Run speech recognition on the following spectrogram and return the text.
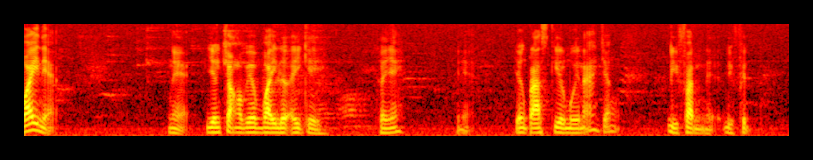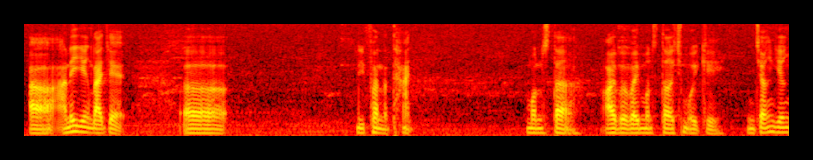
វៃនេះនេះយើងចង់ឲ្យវាវៃលើអីគេឃើញទេនេះ យើងប្រើ skill មួយណាអញ្ចឹង defend defend អានេះយើងដាក់ចេះអឺ defend attack monster ឲ្យវាវៃ monster ឈ្មោះគេអញ្ចឹងយើង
